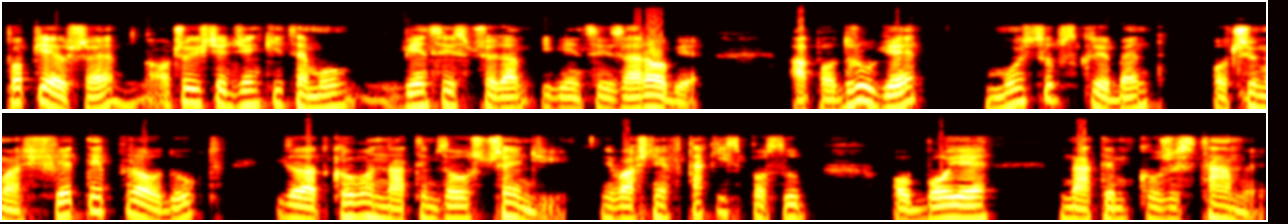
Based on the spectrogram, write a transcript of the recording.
Po pierwsze, no oczywiście dzięki temu więcej sprzedam i więcej zarobię. A po drugie, mój subskrybent otrzyma świetny produkt i dodatkowo na tym zaoszczędzi. I właśnie w taki sposób oboje na tym korzystamy.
